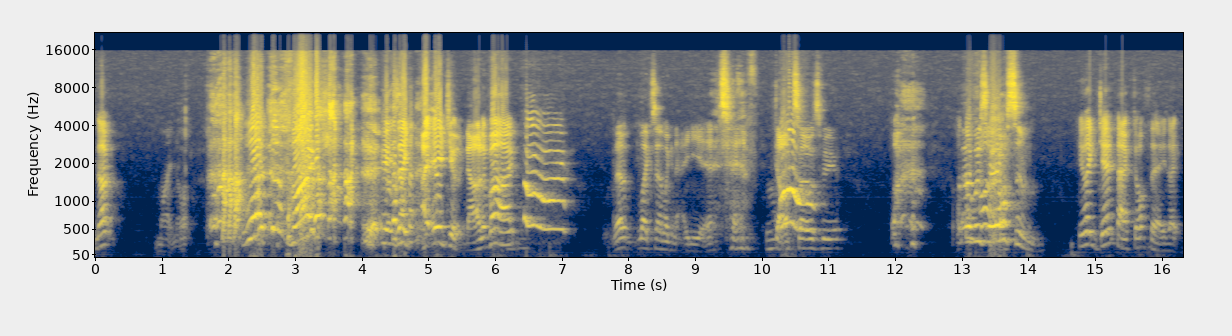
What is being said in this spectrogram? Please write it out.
No. might not. what the fuck? He's like, I ate you. Not a bite. That like sounded like an ASDF Dark Souls video. That was fuck? awesome. He like jetpacked off there. He's like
